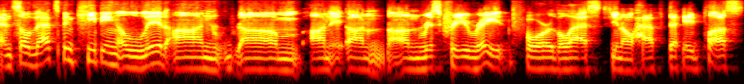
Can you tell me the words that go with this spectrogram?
And so that's been keeping a lid on um, on on on risk free rate for the last you know half decade plus.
